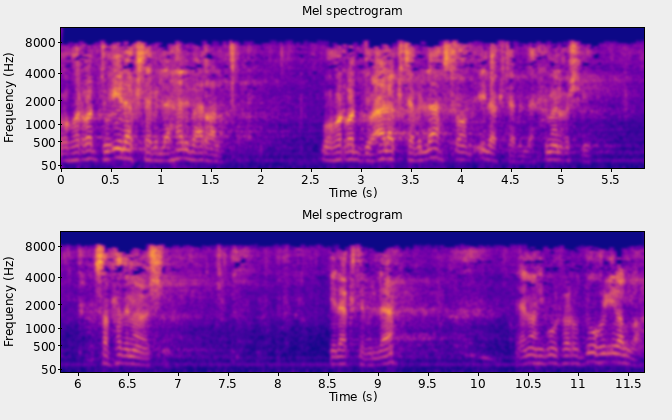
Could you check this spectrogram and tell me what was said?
وهو الرد إلى كتاب الله. هذا بعد غلط. وهو الرد على كتاب الله الصواب إلى كتاب الله. 28 صفحة 28 إلى كتاب الله. لأنه يقول فردوه إلى الله.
